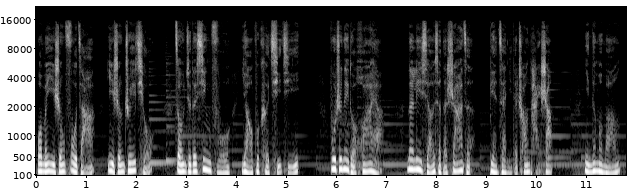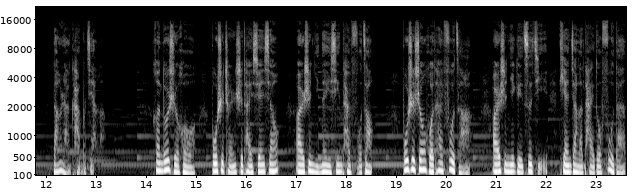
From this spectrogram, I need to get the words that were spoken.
我们一生复杂，一生追求，总觉得幸福遥不可及。不知那朵花呀，那粒小小的沙子，便在你的窗台上。你那么忙，当然看不见了。很多时候，不是尘世太喧嚣，而是你内心太浮躁。”不是生活太复杂，而是你给自己添加了太多负担。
